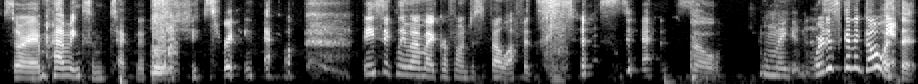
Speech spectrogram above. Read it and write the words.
Sorry, I'm having some technical issues right now. Basically, my microphone just fell off its stand. So, oh my goodness, we're just gonna go with it.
